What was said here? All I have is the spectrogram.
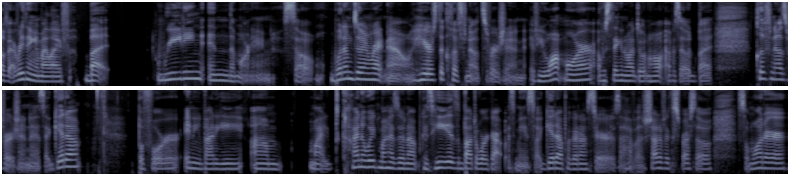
of everything in my life, but reading in the morning. So, what I'm doing right now, here's the Cliff Notes version. If you want more, I was thinking about doing a whole episode, but Cliff Notes version is I get up before anybody. Um, my kind of wake my husband up because he is about to work out with me. So I get up, I go downstairs, I have a shot of espresso, some water,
